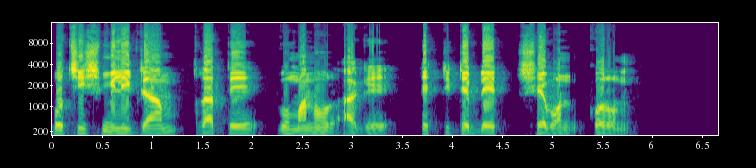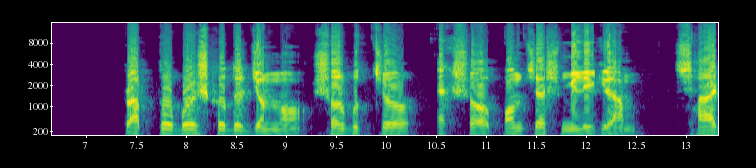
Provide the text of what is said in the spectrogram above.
পঁচিশ মিলিগ্রাম রাতে ঘুমানোর আগে একটি ট্যাবলেট সেবন করুন। প্রাপ্তবয়স্কদের জন্য সর্বোচ্চ একশো পঞ্চাশ মিলিগ্রাম ষাট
